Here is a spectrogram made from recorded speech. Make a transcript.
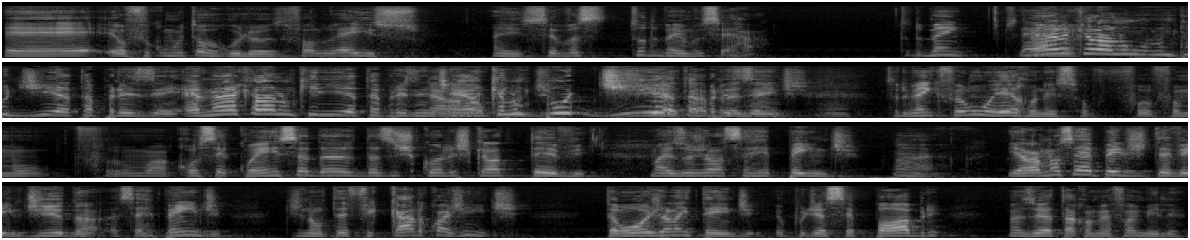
é, eu fico muito orgulhoso. Eu falo, é isso. É isso. Você, você- tudo bem você errar. Tudo bem. Você Não erra. era que ela não, não podia estar presente. é, Não era que ela não queria estar presente, Ela era não que ela não podia- estar tá presente. Tudo bem que foi um erro, né? Isso foi, foi uma, foi uma consequência da- das escolhas que ela teve. Mas hoje ela se arrepende. É. E ela não se arrepende de ter vendido, ela se arrepende de não ter ficado com a gente. Então hoje ela entende. Eu podia ser pobre, mas eu ia estar com a minha família.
